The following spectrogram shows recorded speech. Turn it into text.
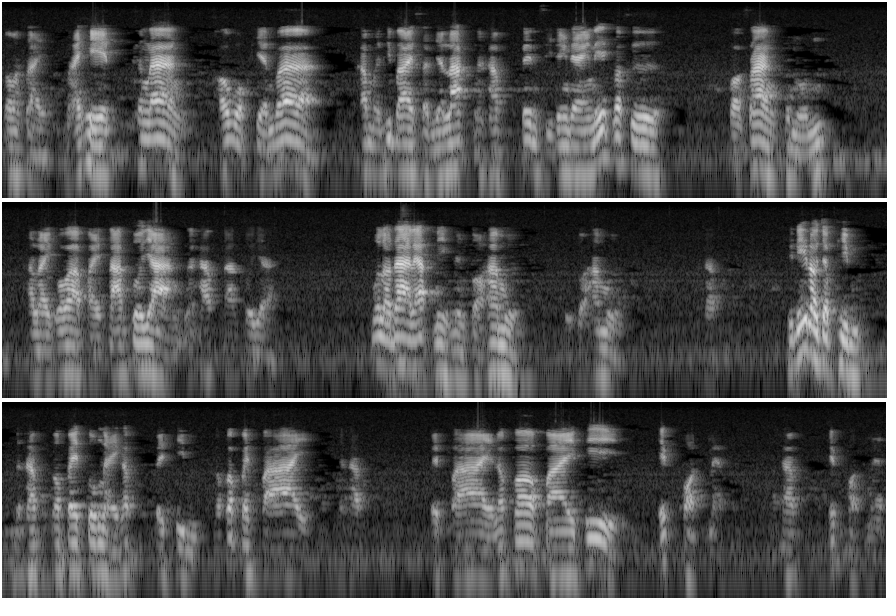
ก็มาใส่หมายเหตุข้างล่าง เขาบอกเขียนว่าคำอธิบายสัญลักษณ์นะครับ เส้นสีแดงๆนี้ก็คือ ก่อสร้างถนนอะไรก็ว่าไปตามตัวอย่างนะครับ ตามตัวอย่าง เมื่อเราได้แล้วนี่หนึ่งต่อห้าหมื่นหนึ่งต่อห้าหมื่นนะครับ ทีนี้เราจะพิมพ์นะครับ เราไปตรงไหนครับ ไปพิมพ์เราก็ไปไฟล์นะครับ ไปไฟล์แล้วก็ไปที่ export map นะครับ export map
